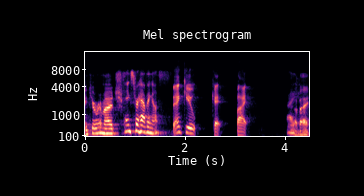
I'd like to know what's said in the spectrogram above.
Thank you very much. Thanks for having us. Thank you. Okay, bye. Bye bye.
